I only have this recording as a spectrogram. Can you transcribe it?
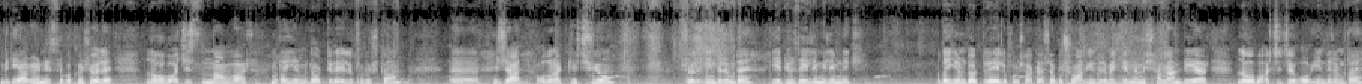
Bir diğer ürün ise bakın şöyle lavabo açısından var. Bu da 24 lira 50 kuruştan e, jel olarak geçiyor. Şöyle indirimde 750 milimlik. Bu da 24 lira 50 kuruş arkadaşlar. Bu şu an indirime girmemiş. Hemen diğer lavabo açıcı o indirimde.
